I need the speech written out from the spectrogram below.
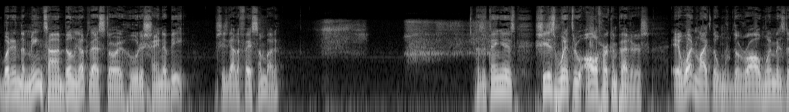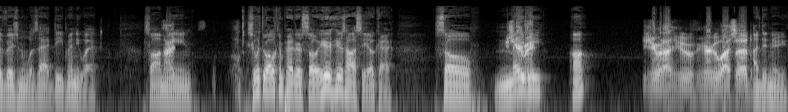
But in the meantime, building up to that story, who does Shayna beat? She's got to face somebody. Because the thing is, she just went through all of her competitors. It wasn't like the the Raw Women's division was that deep anyway. So I mean, I, she went through all the competitors. So here, here's how I see. It. Okay, so maybe, huh? Did you hear what I hear, hear who I said? I didn't hear you.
